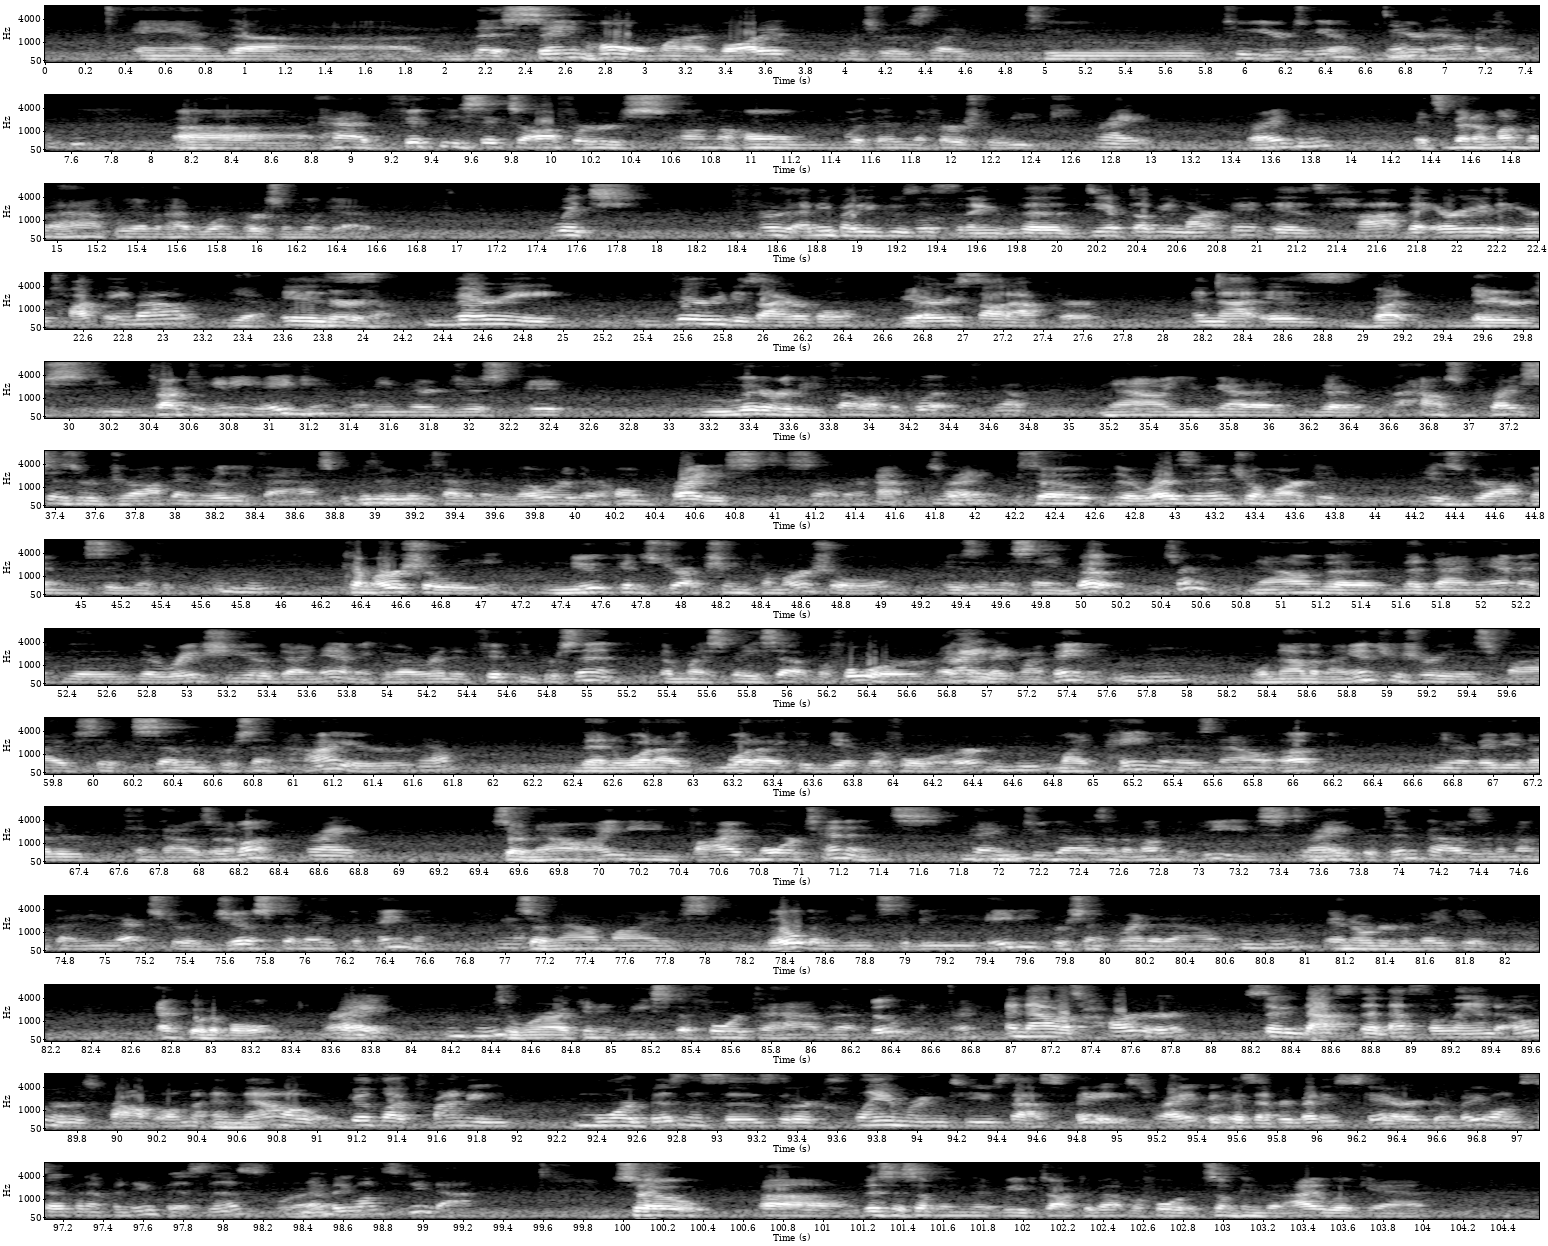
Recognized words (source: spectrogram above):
And uh, the same home when I bought it, which was like two two years ago, a Yeah. year and a half ago, Mhm. uh, had 56 offers on the home within the first week. Right. Right? Mhm. It's been a month and a half. We haven't had one person look at it. Which, for anybody who's listening, the DFW market is hot. The area that you're talking about Yeah, is very very, very desirable, Yeah. very sought after, and that is But there's talk to any agent. I mean, they're just it literally fell off a cliff. Yep. Now you've got a the house prices are dropping really fast because Mhm. everybody's having to lower their home price to sell their house, right? Right. So the residential market is dropping significantly. Commercially, new construction commercial is in the same boat. sure. Now the the dynamic, the the ratio dynamic. If I rented fifty percent of my space out before, I Right. can make my payment. hmm Well, now that my interest rate is five, six, seven percent higher Yep. than what I what I could get before, Mhm. my payment is now up. You know, maybe another ten thousand a month. Right. So now I need five more tenants paying Mhm. two thousand a month apiece to Right. make the ten thousand a month I need extra just to make the payment. Yep. So now my building needs to be eighty percent rented out hmm in order to make it equitable, Right. hmm To where I can at least afford to have that building, right? and now it's harder. So that's the that's the landowner's problem. Mm-hmm. And now, good luck finding more businesses that are clamoring to use that space, right? Right. Because everybody's scared. Nobody wants to open up a new business. Right. Nobody wants to do that. So uh, this is something that we've talked about before. It's something that I look at,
